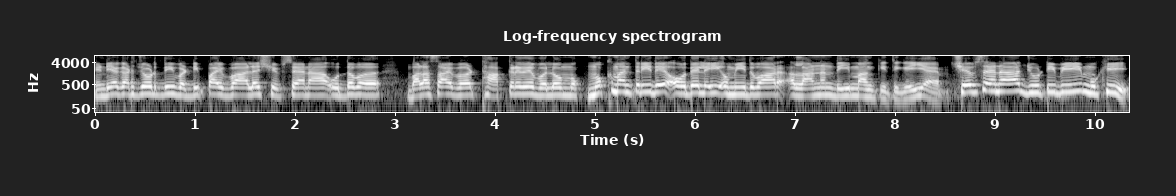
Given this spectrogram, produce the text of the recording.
ਇੰਡੀਆ ਗੱਠਜੋੜ ਦੀ ਵੱਡੀ ਭਾਈਵਾਲ ਸ਼ਿਵ ਸੈਨਾ ਉद्धਵ ਬਾਲਾ ਸਾਹਿਬ ਠਾਕਰੇ ਦੇ ਵੱਲੋਂ ਮੁੱਖ- ਮੁੱਖ ਮੰਤਰੀ ਦੇ ਅਹੁਦੇ ਲਈ ਉਮੀਦਵਾਰ ਐਲਾਨਣ ਦੀ ਮੰਗ ਕੀਤੀ ਗਈ ਹੈ। ਸ਼ਿਵ ਸੈਨਾ ਯੂਟੀਬੀ ਮੁਖੀ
